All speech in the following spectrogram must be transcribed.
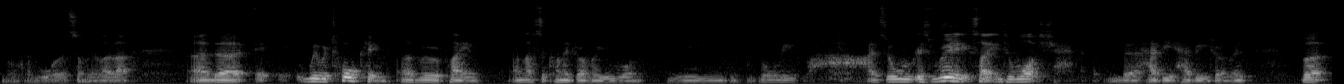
smoking water or something like that, and uh, it, we were talking as we were playing, and that's the kind of drummer you want. All these, it's all it's really exciting to watch the heavy, heavy drummers, but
